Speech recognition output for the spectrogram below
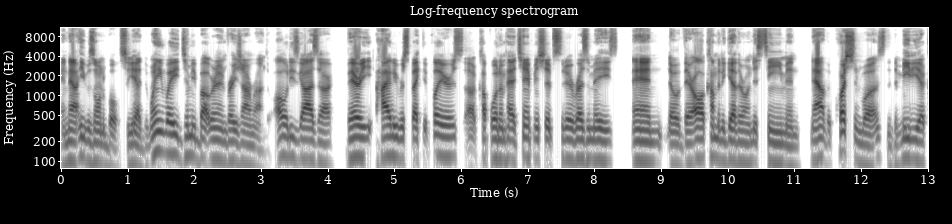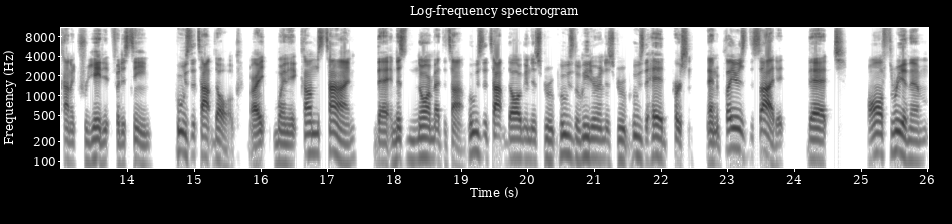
and now he was on the Bulls. So you had Dwyane Wade, Jimmy Butler, and Rajon Rondo. All these guys are very highly respected players. A couple of them had championships to their resumes. And you know, they're all coming together on this team. And now the question was that the media kind of created for this team who's the top dog, right? When it comes time that, and this norm at the time, who's the top dog in this group? Who's the leader in this group? Who's the head person? And the players decided that all three of them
